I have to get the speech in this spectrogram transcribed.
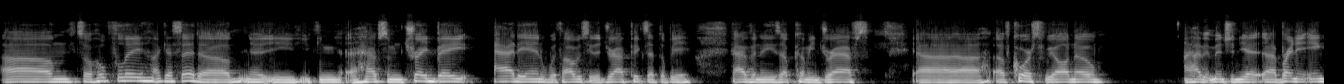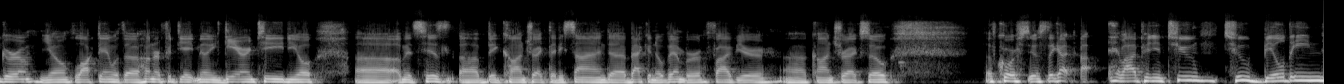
Um, so hopefully, like I said, uh, you, you, you, can have some trade bait add in with obviously the draft picks that they'll be having in these upcoming drafts. Uh, of course, we all know. I haven't mentioned yet. Uh, Brandon Ingram, you know, locked in with a 158 million guaranteed. You know, uh, it's his uh, big contract that he signed uh, back in November, five year uh, contract. So of course, yes, they got, uh, in my opinion, two two building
